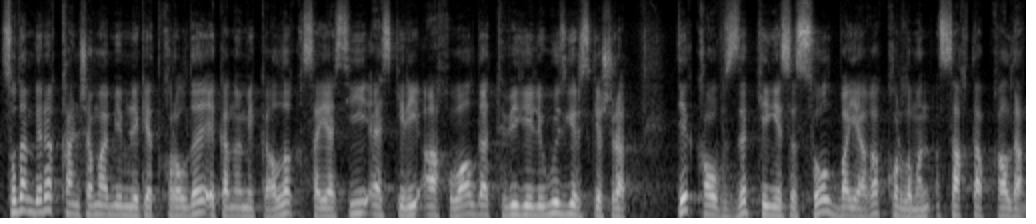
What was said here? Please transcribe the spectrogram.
Содан бері қаншама мемлекет құрылды, экономикалық, саяси, әскери ахуал да түбегейлі өзгеріске ұшырады. Тек қауіпсіздік кеңесі сол баяғы құрылымын сақтап қалды.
